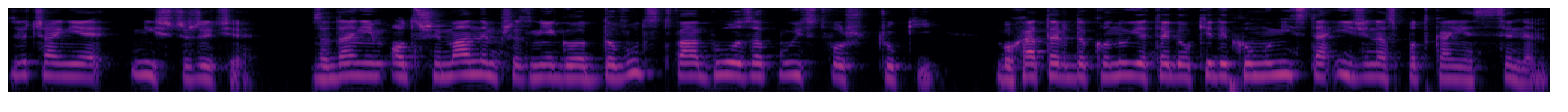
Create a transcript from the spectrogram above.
zwyczajnie niszczy życie. Zadaniem otrzymanym przez niego od dowództwa było zabójstwo Szczuki. Bohater dokonuje tego, kiedy komunista idzie na spotkanie z synem.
